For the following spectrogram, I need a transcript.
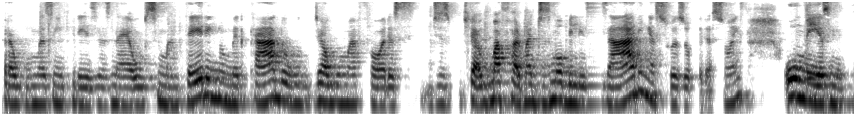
para algumas empresas, né, ou se manterem no mercado ou de alguma forma, de, de alguma forma desmobilizarem as suas operações, ou mesmo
